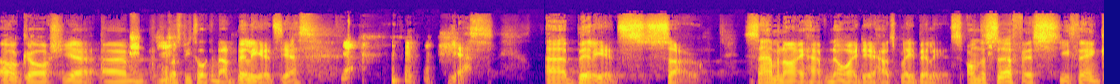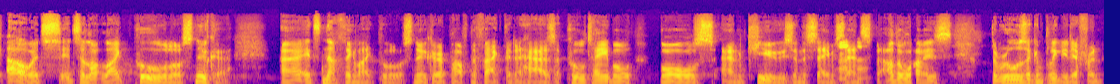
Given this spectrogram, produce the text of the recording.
Oh gosh, yeah. Um, you must be talking about billiards, yes? Yeah. yes. Uh, billiards. So, Sam and I have no idea how to play billiards. On the surface, you think, oh, it's it's a lot like pool or snooker. Uh, it's nothing like pool or snooker, apart from the fact that it has a pool table, balls, and cues in the same uh-huh. sense. But otherwise, the rules are completely different.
